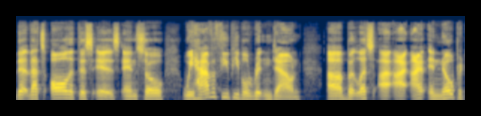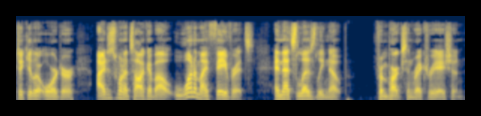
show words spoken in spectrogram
That that's all that this is. And so we have a few people written down. Uh, but let's I, I in no particular order. I just want to talk about one of my favorites, and that's Leslie Knope from Parks and Recreation.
